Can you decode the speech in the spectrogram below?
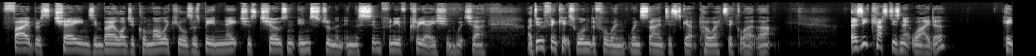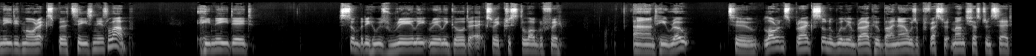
fibrous chains in biological molecules as being nature's chosen instrument in the symphony of creation, which I, I do think it's wonderful when, when scientists get poetic like that. As he cast his net wider, he needed more expertise in his lab. He needed somebody who was really, really good at X ray crystallography. And he wrote to Lawrence Bragg, son of William Bragg, who by now was a professor at Manchester, and said,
